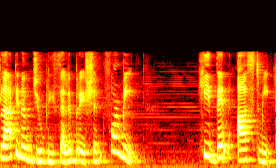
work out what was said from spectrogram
platinum jubilee celebration for me. He then asked me,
